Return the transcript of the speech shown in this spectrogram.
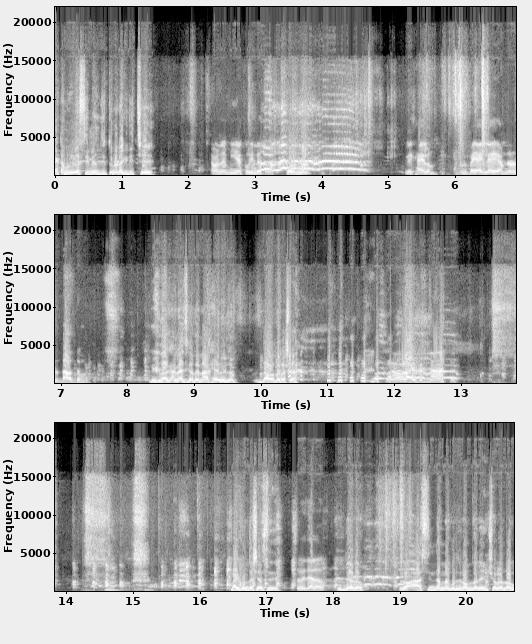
একটা মুরগি সিমেন্ট দিত না কি দিচ্ছে? আমি ইয়া করি না করেন না। খাইলাম। মানে ভাই আইলে আপনারা দাওয়াত দেবো। যাক, আমি আজকে না খেয়ে রইলাম। দাওয়াতের আশা না ভাই কোন দেশে আছে? Saudi Arab. তো দিয়ে দাও র- আর চিন্তা ভাবনা করছি রমজানে ইনশাল্লাহ যাব।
